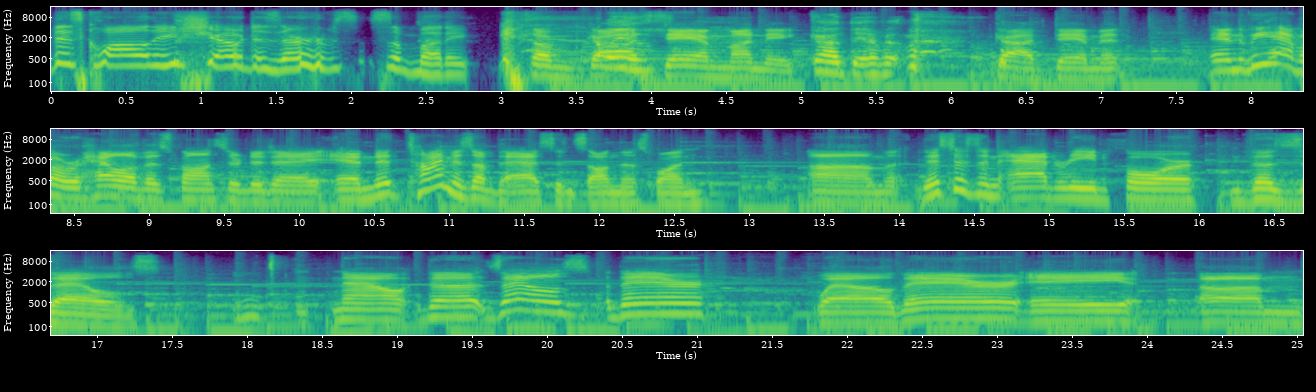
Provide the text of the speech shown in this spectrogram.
This quality show deserves some money. Some goddamn money. God damn it! God damn it. And we have a hell of a sponsor today, and the time is of the essence on this one. Um, this is an ad read for the Zells. Now, the Zells, they're well, they're a um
